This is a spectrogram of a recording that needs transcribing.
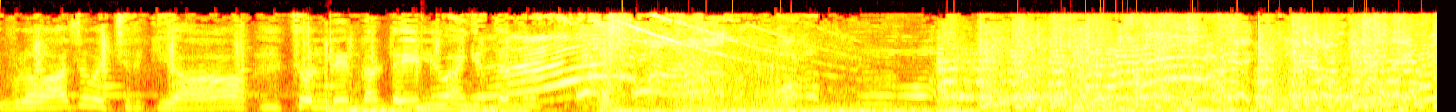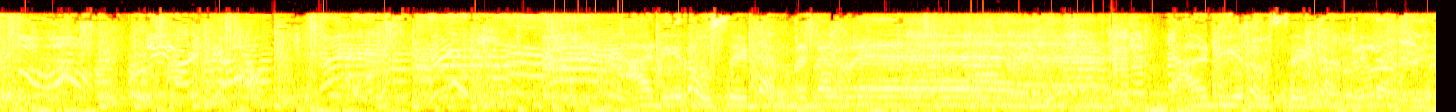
இவ்வளவு ஆசை வச்சிருக்கியா? சொல்லிருந்தா டெய்லி வாங்கி தந்து டாடி ரோஸ் டர்ரு டர்ரு. டாடி ரோஸ் டர்ரு டர்ரு.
